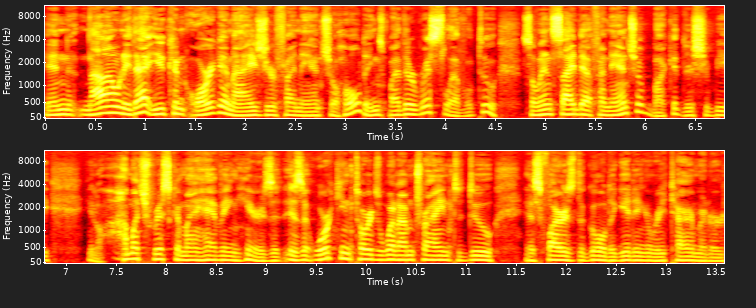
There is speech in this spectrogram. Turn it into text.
And not only that, you can organize your financial holdings by their risk level too. So inside that financial bucket, there should be, you know, how much risk am I having here? Is it is it working towards what I'm trying to do as far as the goal to getting a retirement or,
